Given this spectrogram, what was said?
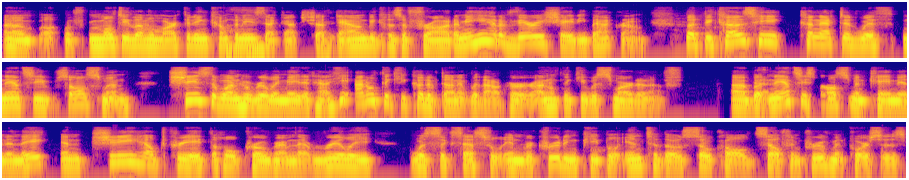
um, multi-level marketing companies that got shut down because of fraud. I mean, he had a very shady background, but because he connected with Nancy Salzman, she's the one who really made it happen. He, I don't think he could have done it without her. I don't think he was smart enough. Uh, but yeah. Nancy Salzman came in and they and she helped create the whole program that really was successful in recruiting people into those so-called self-improvement courses.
